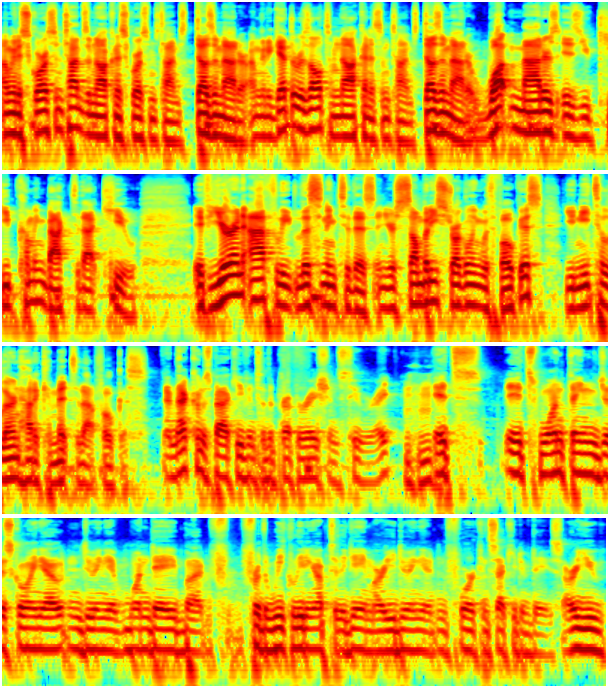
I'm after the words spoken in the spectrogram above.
I'm going to score sometimes. I'm not going to score sometimes. Doesn't matter. I'm going to get the results. I'm not going to sometimes. Doesn't matter. What matters is you keep coming back to that cue. If you're an athlete listening to this and you're somebody struggling with focus, you need to learn how to commit to that focus. And that comes back even to the preparations too, right? Mm-hmm. It's it's one thing just going out and doing it one day, but f- for the week leading up to the game, are you doing it in four consecutive days? Are you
